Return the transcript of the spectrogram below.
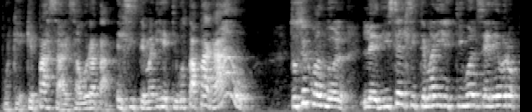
porque ¿qué pasa? A esa hora el sistema digestivo está apagado. Entonces cuando le dice el sistema digestivo al cerebro,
